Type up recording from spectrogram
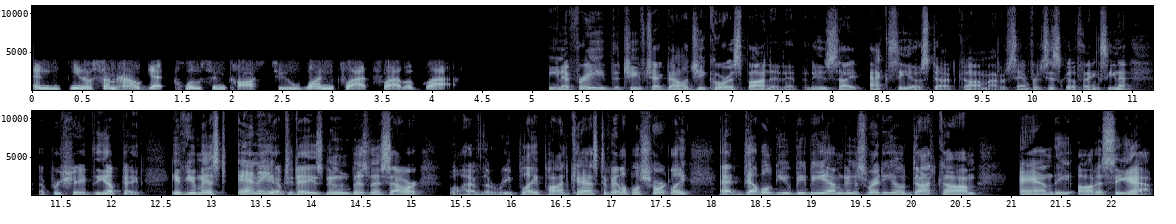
and you know somehow get close in cost to one flat slab of glass. Ina Fried, the chief technology correspondent at the news site Axios.com out of San Francisco. Thanks, Ina. Appreciate the update. If you missed any of today's noon business hour, we'll have the replay podcast available shortly at WBBMNewsRadio.com and the Audacy app.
